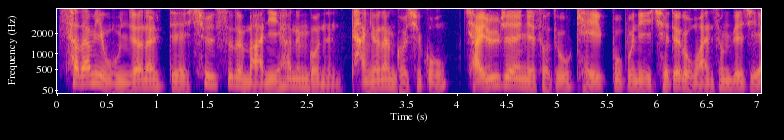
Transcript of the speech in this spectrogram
사람이 운전할 때 실수를 많이 하는 것은 당연한 것이고 자율주행에서도 계획 부분이 제대로 완성되지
